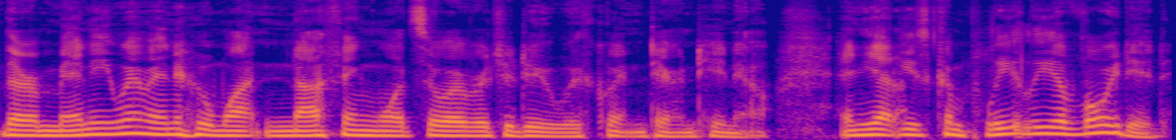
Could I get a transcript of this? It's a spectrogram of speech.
There are many women who want nothing whatsoever to do with Quentin Tarantino, and yet he's completely avoided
